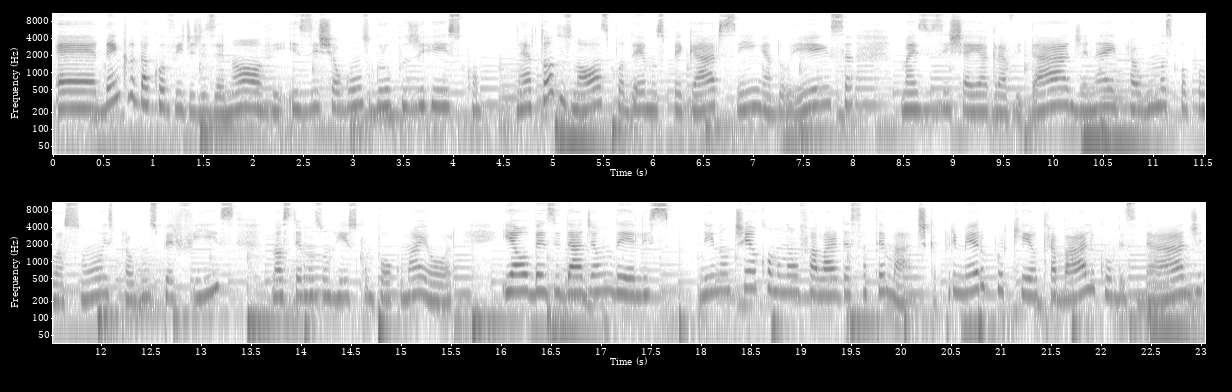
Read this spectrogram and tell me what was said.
é, dentro da Covid-19 existe alguns grupos de risco né? Todos nós podemos pegar sim a doença, mas existe aí a gravidade, né? E para algumas populações, para alguns perfis, nós temos um risco um pouco maior. E a obesidade é um deles. E não tinha como não falar dessa temática. Primeiro, porque eu trabalho com obesidade,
